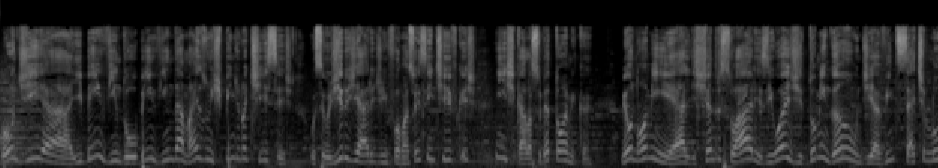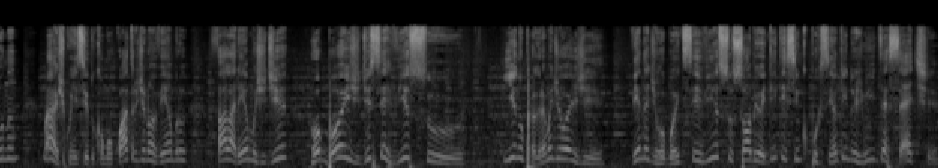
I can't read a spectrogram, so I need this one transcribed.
Olá e bem-vindo ou bem-vinda a mais um Spin de Notícias, o seu giro diário de informações científicas em escala subatômica. Meu nome é Alexandre Soares e hoje, domingão, dia 27 Luna, mais conhecido como 4 de novembro, falaremos de robôs de serviço. E no programa de hoje, venda de robôs de serviço sobe 85% em 2017.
